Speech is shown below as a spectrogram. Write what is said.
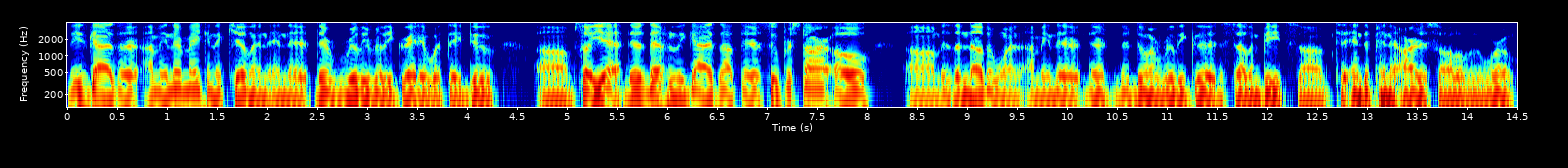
these guys are, I mean, they're making a killing and they're, they're really, really great at what they do. Um, so yeah, there's definitely guys out there. Superstar O, um, is another one. I mean, they're, they're, they're doing really good selling beats, um, to independent artists all over the world.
